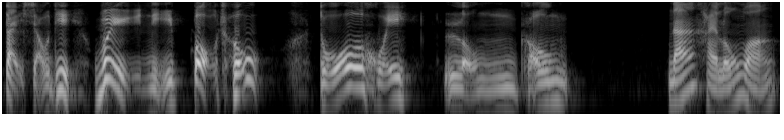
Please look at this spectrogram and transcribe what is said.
待小弟为你报仇，夺回龙宫。南海龙王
